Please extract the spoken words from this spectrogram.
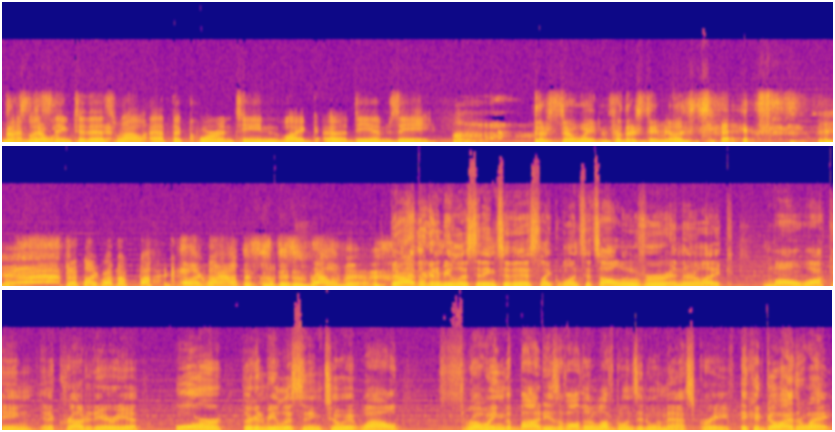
They're I'm still- listening to this while at the quarantine, like uh, DMZ. They're still waiting for their stimulus checks. They're like, what the fuck? They're like, wow, this is this is relevant. They're either going to be listening to this like once it's all over and they're like mall walking in a crowded area, or they're going to be listening to it while throwing the bodies of all their loved ones into a mass grave. It could go either way.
